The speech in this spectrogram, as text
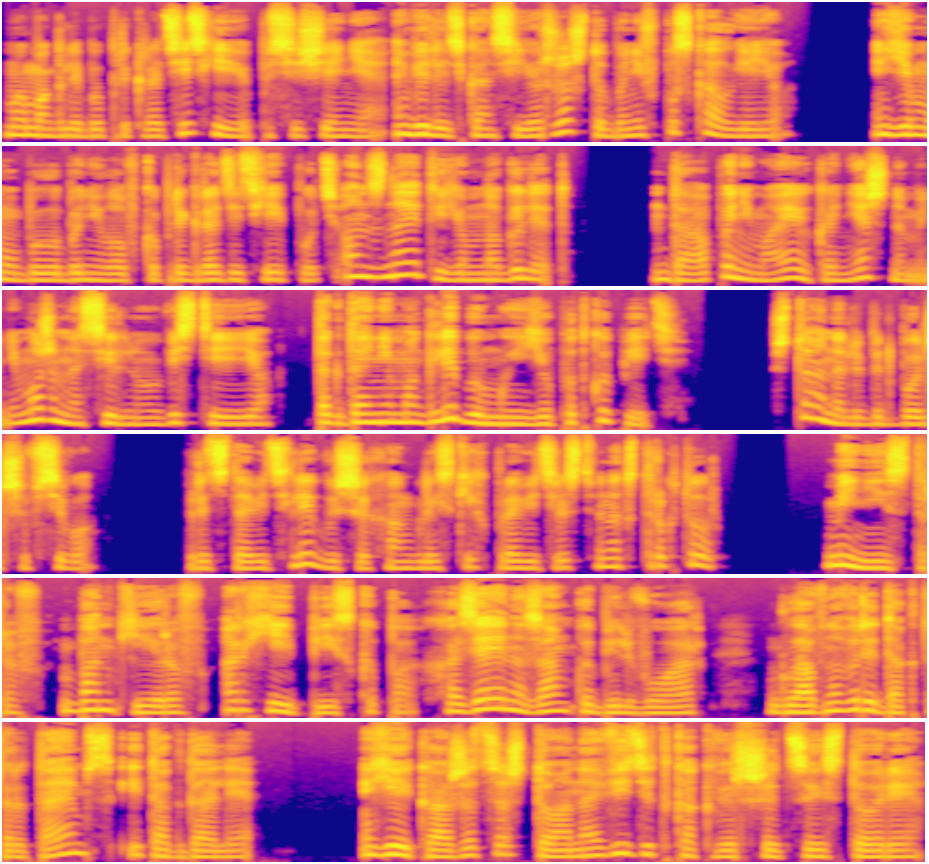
мы могли бы прекратить ее посещение, велеть консьержу, чтобы не впускал ее. Ему было бы неловко преградить ей путь. Он знает ее много лет. Да, понимаю, конечно, мы не можем насильно увести ее. Тогда не могли бы мы ее подкупить. Что она любит больше всего? Представителей высших английских правительственных структур. Министров, банкиров, архиепископа, хозяина замка Бельвуар, главного редактора «Таймс» и так далее. Ей кажется, что она видит, как вершится история.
